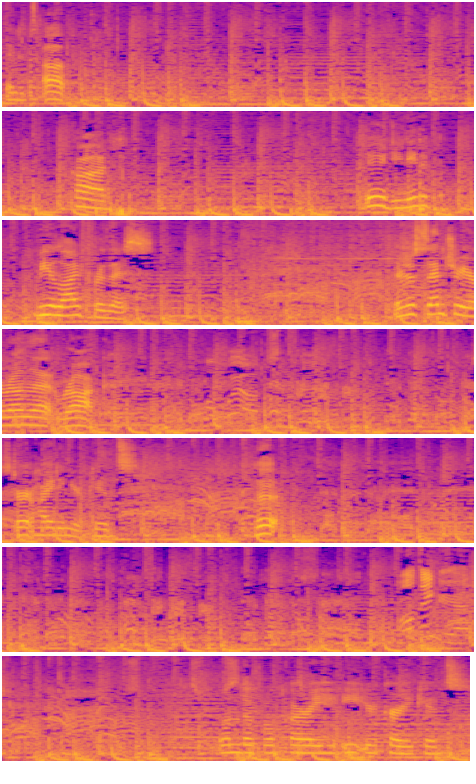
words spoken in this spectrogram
And it's up. God. Dude, you need to be alive for this. There's a sentry around that rock. Start hiding your kids. Guys. Wonderful curry. Eat your curry, kids.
